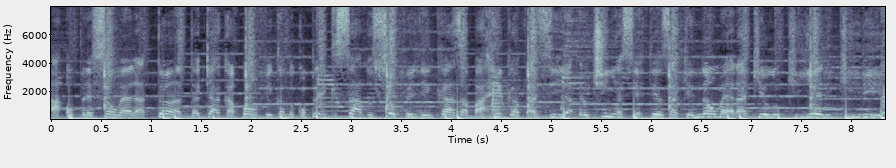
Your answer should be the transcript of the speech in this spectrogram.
A opressão era tanta que acabou ficando complexado. Seu filho em casa, barriga vazia. Eu tinha certeza que não era aquilo que ele queria.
